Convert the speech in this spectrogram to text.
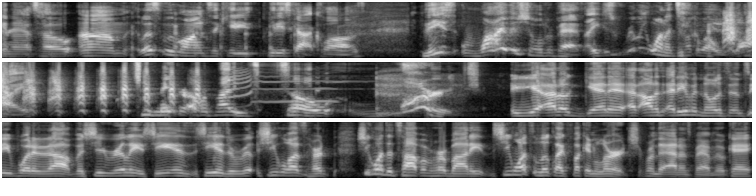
an asshole. Um, let's move on to Kitty Kitty Scott Claus. These why the shoulder pads? I just really want to talk about why she made her upper body so large. yeah, I don't get it. And honestly, I didn't even notice it until you pointed it out. But she really, she is, she is, real. She wants her, she wants the top of her body. She wants to look like fucking Lurch from the Addams Family. Okay.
